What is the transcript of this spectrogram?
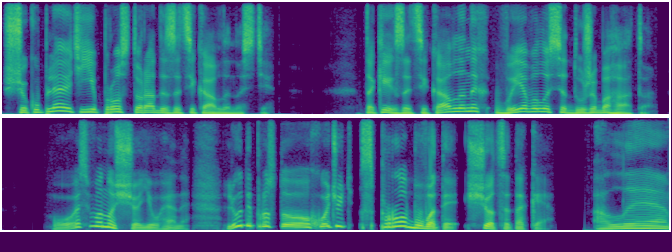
що купляють її просто ради зацікавленості. Таких зацікавлених виявилося дуже багато. Ось воно що, Євгене. Люди просто хочуть спробувати, що це таке. Але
